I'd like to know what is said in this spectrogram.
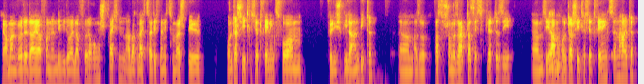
ja, man würde da ja von individueller Förderung sprechen, aber gleichzeitig, wenn ich zum Beispiel unterschiedliche Trainingsformen für die Spieler anbiete, ähm, also was du schon gesagt hast, ich splitte sie, ähm, sie ja. haben unterschiedliche Trainingsinhalte,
